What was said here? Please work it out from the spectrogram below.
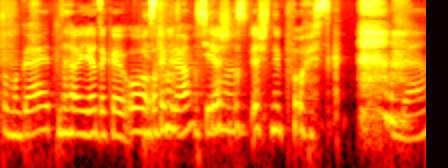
помогает. Да, я такая, о, Инстаграм, успеш, успешный поиск. Да.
